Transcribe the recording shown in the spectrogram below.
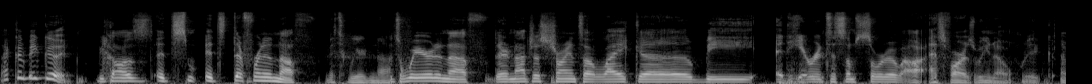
That could be good because it's it's different enough. It's weird enough. It's weird enough. They're not just trying to like uh, be adherent to some sort of, uh, as far as we know, uh,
